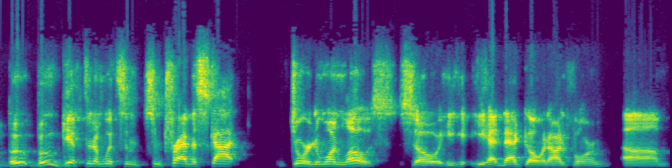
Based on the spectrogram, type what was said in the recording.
Boo Boo gifted him with some some Travis Scott Jordan One lows, so he he had that going on for him. Um,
